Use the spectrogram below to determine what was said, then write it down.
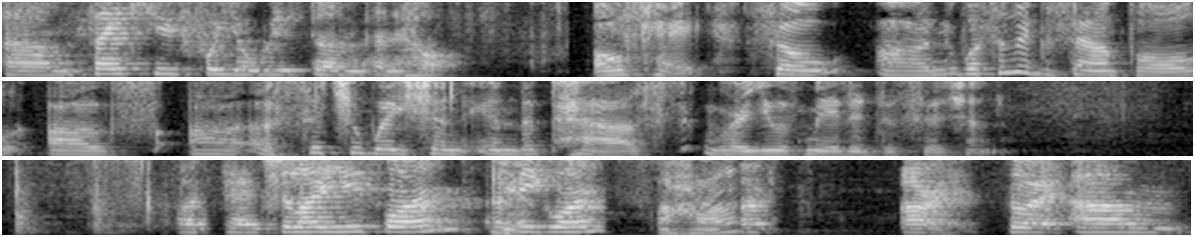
Um, thank you for your wisdom and help. Okay. So, uh, what's an example of uh, a situation in the past where you have made a decision? Okay, shall I use one? A Yes. big one? Uh huh. All right. So, um,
